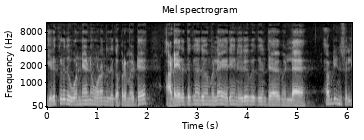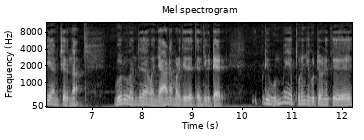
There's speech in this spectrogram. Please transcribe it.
இருக்கிறது ஒன்றேன்னு உணர்ந்ததுக்கு அப்புறமேட்டு அடையிறதுக்கும் எதுவும் இல்லை எதையும் நிரூபிக்கவும் தேவையில்லை அப்படின்னு சொல்லி அனுப்பிச்சிருந்தான். குரு வந்து அவன் ஞானம் அடைஞ்சதை தெரிஞ்சுக்கிட்டார். இப்படி உண்மையை புரிஞ்சுக்கிட்டவனுக்கு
